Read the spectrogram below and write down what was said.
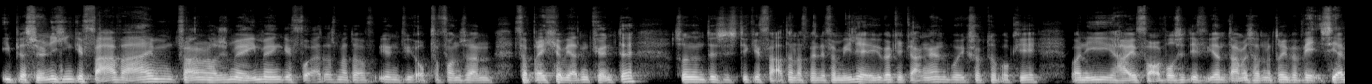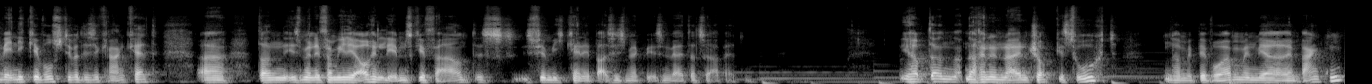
ich persönlich in Gefahr war. Im Gefahrenhaus ist ja immer in Gefahr, dass man da irgendwie Opfer von so einem Verbrecher werden könnte, sondern das ist die Gefahr dann auf meine Familie übergegangen, wo ich gesagt habe, okay, wenn ich HIV-positiv bin, und damals hat man darüber sehr wenig gewusst, über diese Krankheit, äh, dann ist meine Familie auch in Lebensgefahr und das ist für mich keine Basis mehr gewesen, weiterzuarbeiten. Ich habe dann nach einem neuen Job gesucht und habe mich beworben in mehreren Banken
